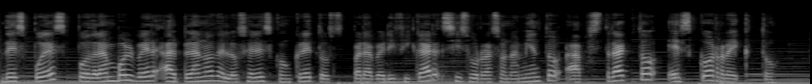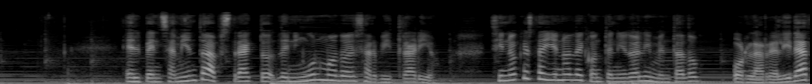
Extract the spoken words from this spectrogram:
Después podrán volver al plano de los seres concretos para verificar si su razonamiento abstracto es correcto. El pensamiento abstracto de ningún modo es arbitrario, sino que está lleno de contenido alimentado por la realidad.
